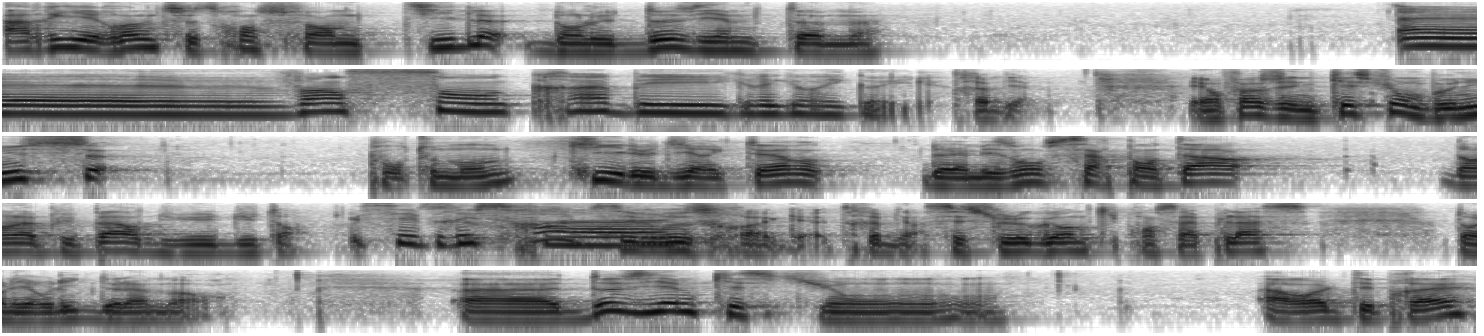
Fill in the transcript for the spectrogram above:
Harry et Ron se transforment-ils dans le deuxième tome? Euh, Vincent Crabbe et Grégory Goyle. Très bien. Et enfin, j'ai une question bonus pour tout le monde. Qui est le directeur de la maison Serpentard dans la plupart du, du temps? C'est Bruce C'est Rock. Bruce Rogg. Très bien. C'est Slogan qui prend sa place dans les reliques de la mort. Euh, deuxième question. Harold, t'es prêt?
